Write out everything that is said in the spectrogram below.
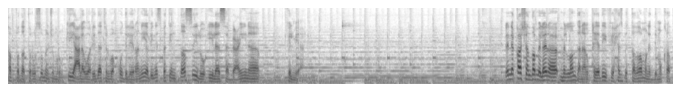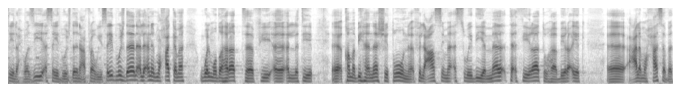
خفضت الرسوم الجمركية على واردات الوقود الإيرانية بنسبة تصل إلى 70% للنقاش ينضم إلينا من لندن القيادي في حزب التضامن الديمقراطي الأحوازي السيد وجدان عفراوي، سيد وجدان الآن المحاكمة والمظاهرات في آه، التي آه، قام بها ناشطون في العاصمة السويدية، ما تأثيراتها برأيك آه، على محاسبة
